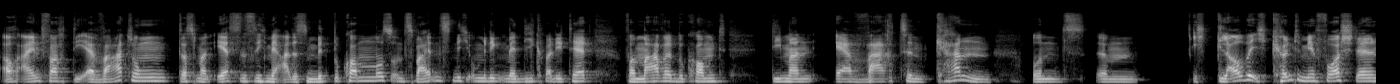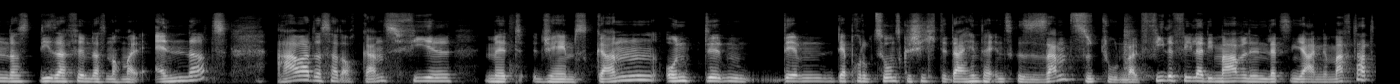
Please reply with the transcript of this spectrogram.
auch einfach die Erwartung, dass man erstens nicht mehr alles mitbekommen muss und zweitens nicht unbedingt mehr die Qualität von Marvel bekommt, die man erwarten kann. Und ähm, ich glaube, ich könnte mir vorstellen, dass dieser Film das nochmal ändert. Aber das hat auch ganz viel mit James Gunn und dem, dem, der Produktionsgeschichte dahinter insgesamt zu tun, weil viele Fehler, die Marvel in den letzten Jahren gemacht hat,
